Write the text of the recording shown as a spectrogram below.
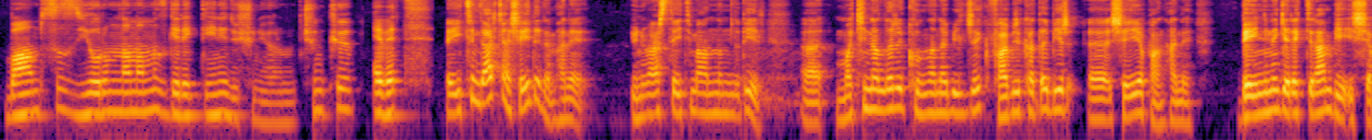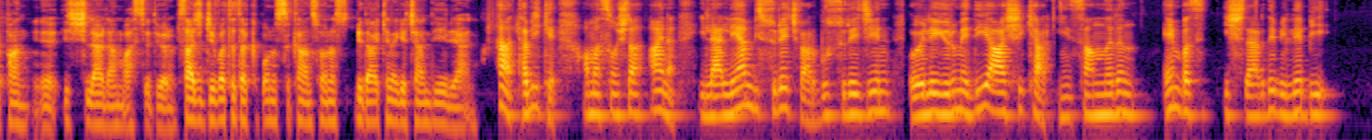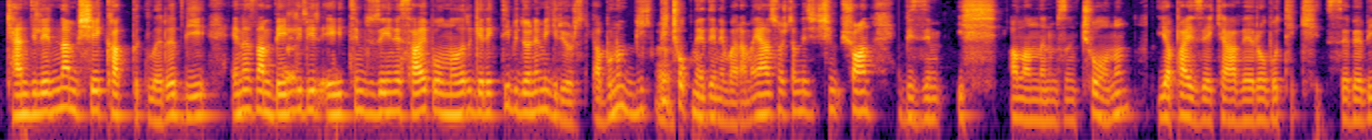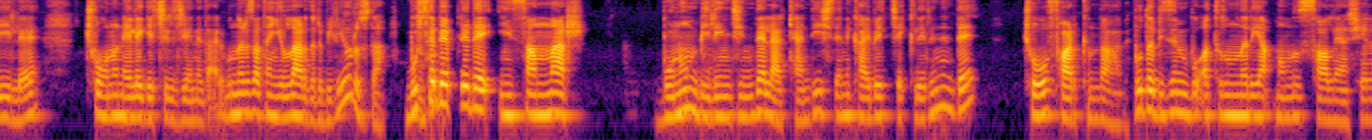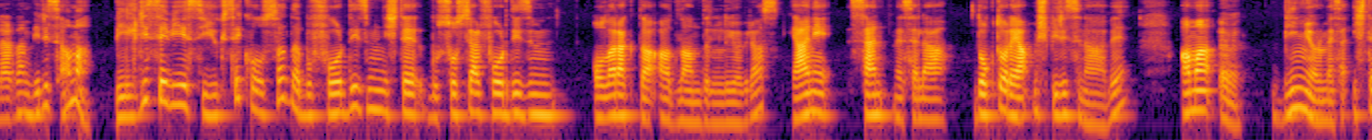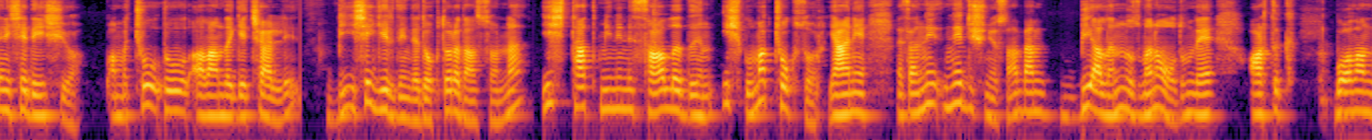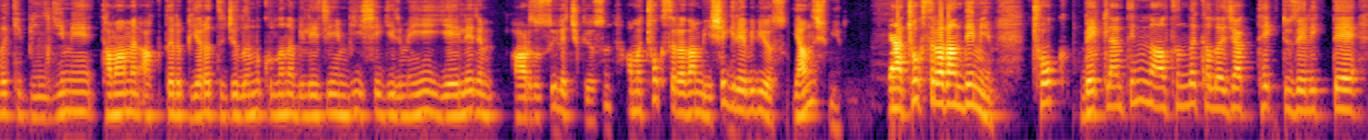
bağımsız yorumlamamız gerektiğini düşünüyorum. Çünkü evet eğitim derken şey dedim hani üniversite eğitimi anlamında değil. E, makinaları kullanabilecek fabrikada bir e, şey yapan hani beynini gerektiren bir iş yapan e, işçilerden bahsediyorum. Sadece civata takıp onu sıkan sonra bir dahakine geçen değil yani. Ha tabii ki ama sonuçta aynen ilerleyen bir süreç var. Bu sürecin öyle yürümediği aşikar. İnsanların en basit işlerde bile bir kendilerinden bir şey kattıkları, bir en azından belli Evet. bir eğitim düzeyine sahip olmaları gerektiği bir döneme giriyoruz. Ya bunun bir Evet. birçok nedeni var ama yani sonuçta biz şimdi şu an bizim iş alanlarımızın çoğunun yapay zeka ve robotik sebebiyle çoğunun ele geçirileceğine dair. Bunları zaten yıllardır biliyoruz da. Bu Hı hı. sebeple de insanlar bunun bilincindeler. Kendi işlerini kaybedeceklerinin de çoğu farkında abi. Bu da bizim bu atılımları yapmamızı sağlayan şeylerden birisi ama bilgi seviyesi yüksek olsa da bu Fordizmin işte bu sosyal Fordizm olarak da adlandırılıyor biraz. Yani sen mesela doktora yapmış birisin abi ama Evet. bilmiyorum mesela işten işe değişiyor. Ama çoğu, çoğu alanda geçerli. Bir işe girdiğinde doktoradan sonra iş tatminini sağladığın iş bulmak çok zor. Yani mesela ne, ne düşünüyorsun abi? Ben bir alanın uzmanı oldum ve artık bu alandaki bilgimi tamamen aktarıp yaratıcılığımı kullanabileceğim bir işe girmeyi yeğlerim arzusuyla çıkıyorsun. Ama çok sıradan bir işe girebiliyorsun. Yanlış mıyım? Yani çok sıradan demeyeyim. Çok beklentinin altında kalacak tek düzelikte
